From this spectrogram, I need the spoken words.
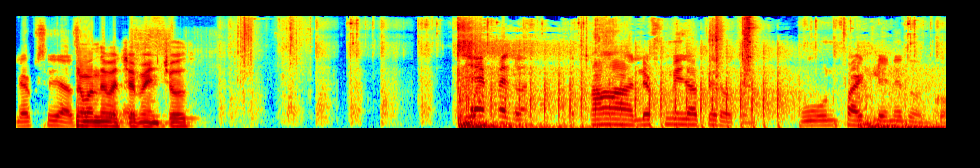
लेफ़्ट से जा बंदे बच्चा बेंचो लेफ़्ट में दो। हाँ हाँ लेफ़्ट में जाते रहो तुम। वो उन फाइट लेने दो उनको।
